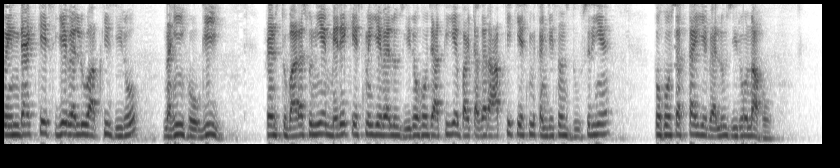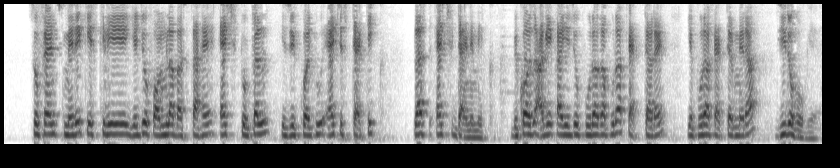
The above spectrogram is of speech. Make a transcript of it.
तो इन दैट केस ये वैल्यू आपकी ज़ीरो नहीं होगी। फ्रेंड्स दोबारा सुनिए, मेरे केस में ये वैल्यू ज़ीरो हो जाती है बट अगर आपके केस में कंडीशंस दूसरी हैं तो हो सकता है ये वैल्यू ज़ीरो ना हो। सो so फ्रेंड्स मेरे केस के लिए ये जो फॉर्मूला बसता है H total is equal to H static plus H dynamic because आगे का ये जो पूरा का पूरा फैक्टर है, ये पूरा फैक्टर मेरा ज़ीरो हो गया है।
